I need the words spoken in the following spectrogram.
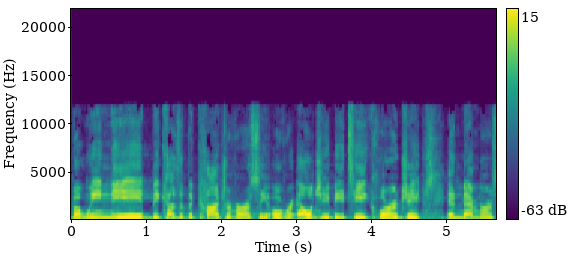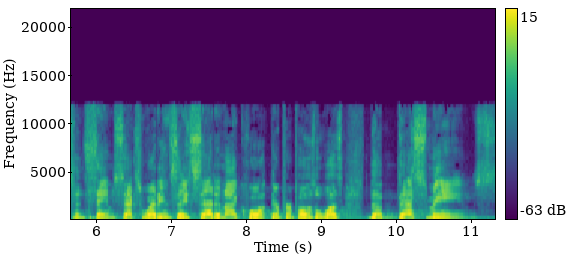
but we need, because of the controversy over LGBT clergy and members in same sex weddings, they said, and I quote, their proposal was the best means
